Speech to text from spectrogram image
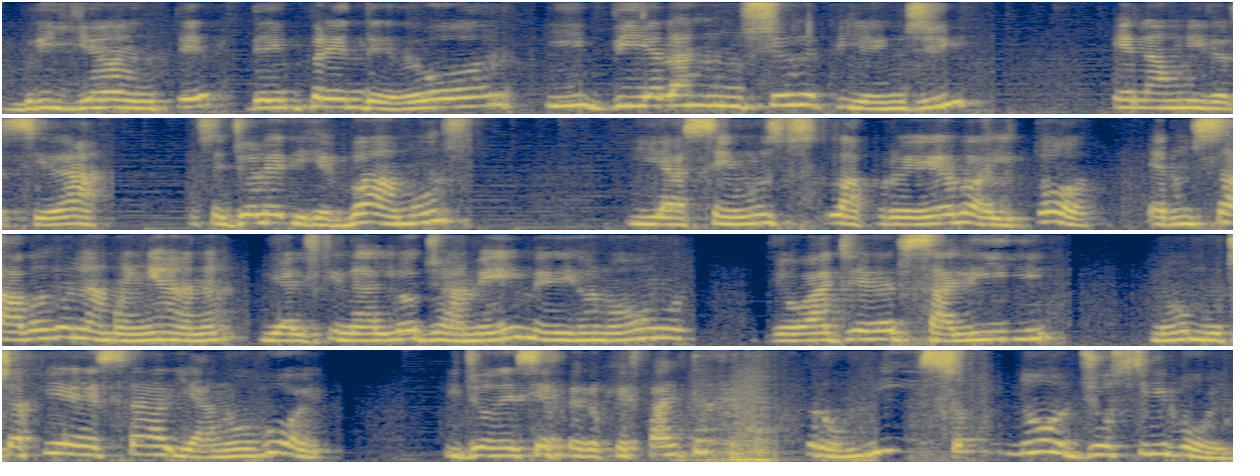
brillante de emprendedor y vi el anuncio de P&G en la universidad. Entonces yo le dije, vamos y hacemos la prueba y todo. Era un sábado en la mañana y al final lo llamé y me dijo, no, yo ayer salí, no, mucha fiesta, ya no voy. Y yo decía, pero qué falta de compromiso. No, yo sí voy.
